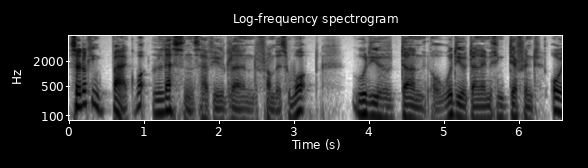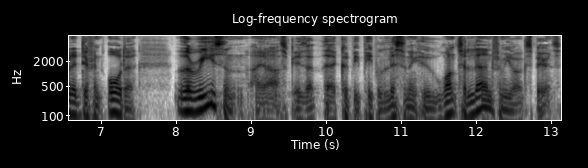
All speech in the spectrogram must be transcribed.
So, looking back, what lessons have you learned from this? What would you have done, or would you have done anything different, or in a different order? The reason I ask is that there could be people listening who want to learn from your experience.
